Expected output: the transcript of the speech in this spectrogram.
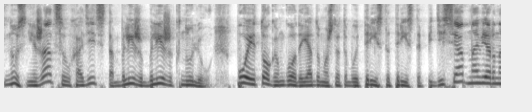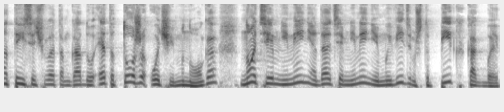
ну, снижаться, уходить там ближе, ближе к нулю. По итогам года я думаю, что это будет 300-350, наверное, тысяч в этом году. Это тоже очень много, но тем не менее, да, тем не менее мы видим, что пик как бы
